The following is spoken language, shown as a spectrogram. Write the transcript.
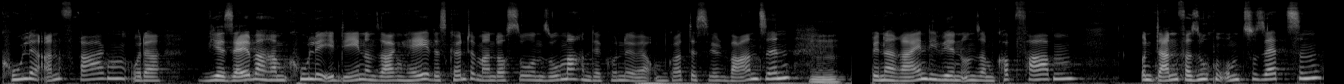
coole Anfragen oder wir selber haben coole Ideen und sagen, hey, das könnte man doch so und so machen. Der Kunde, ja, um Gottes Willen, Wahnsinn. Spinnereien, die wir in unserem Kopf haben und dann versuchen umzusetzen.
